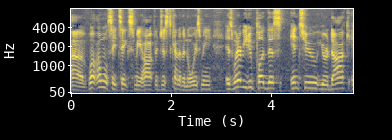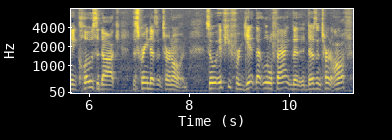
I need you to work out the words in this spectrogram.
uh, well, I won't say takes me off, it just kind of annoys me, is whenever you do plug this into your dock and close the dock, the screen doesn't turn on. So if you forget that little fact that it doesn't turn off,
